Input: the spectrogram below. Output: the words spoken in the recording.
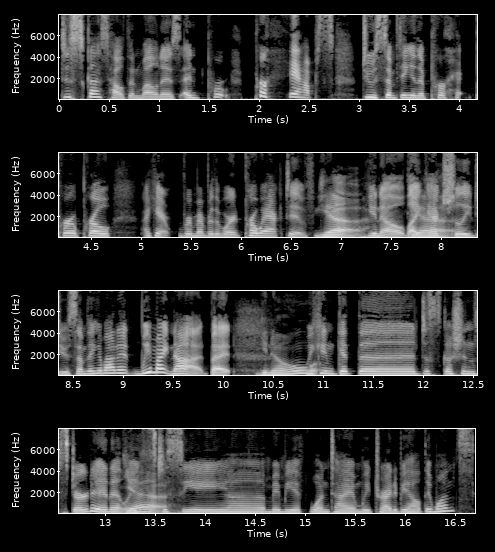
discuss health and wellness and per- perhaps do something in the pro pro pro. I can't remember the word proactive. yeah. You know, like Yeah. actually do something about it. We might not, but You know, we can get the discussion started at Yeah. least to see uh, maybe if one time we try to be healthy once.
